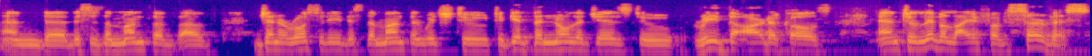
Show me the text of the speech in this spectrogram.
And uh, this is the month of, of generosity, this is the month in which to, to get the knowledges, to read the articles and to live a life of service.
